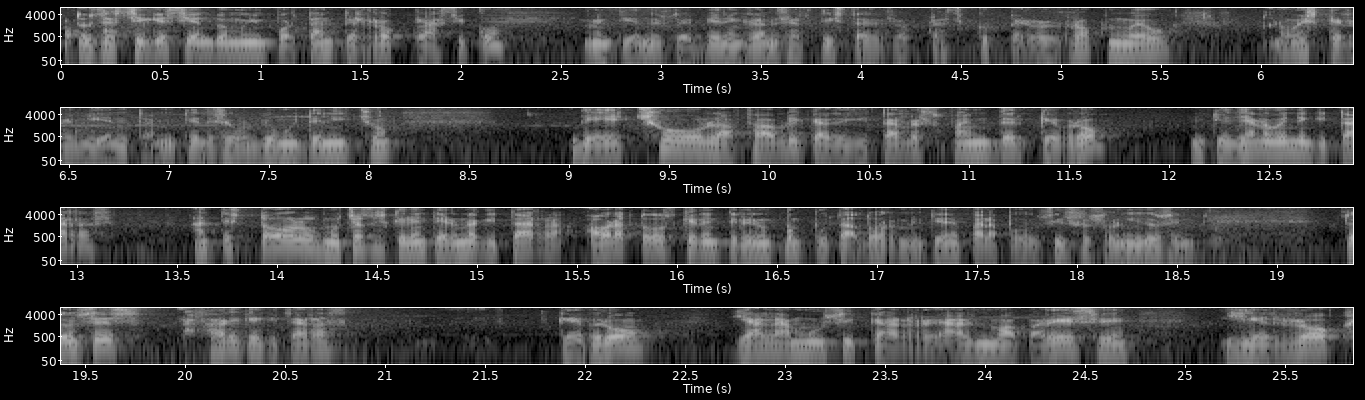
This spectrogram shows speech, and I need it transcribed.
Entonces sigue siendo muy importante el rock clásico, ¿me entiendes? Vienen grandes artistas de rock clásico, pero el rock nuevo no es que revienta, ¿me entiendes? Se volvió muy de nicho. De hecho, la fábrica de guitarras Fender quebró, ¿me entiendes? Ya no venden guitarras. Antes todos los muchachos querían tener una guitarra, ahora todos quieren tener un computador, ¿me entiendes? Para producir sus sonidos. Entonces, la fábrica de guitarras quebró, ya la música real no aparece, y el rock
